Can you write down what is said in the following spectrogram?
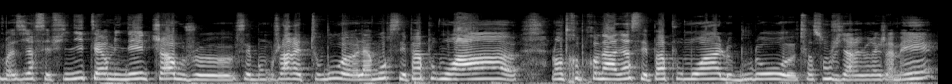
on va se dire c'est fini, terminé, ciao, je, c'est bon, j'arrête tout. Euh, l'amour c'est pas pour moi, euh, l'entrepreneuriat c'est pas pour moi, le boulot euh, de toute façon j'y arriverai jamais.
